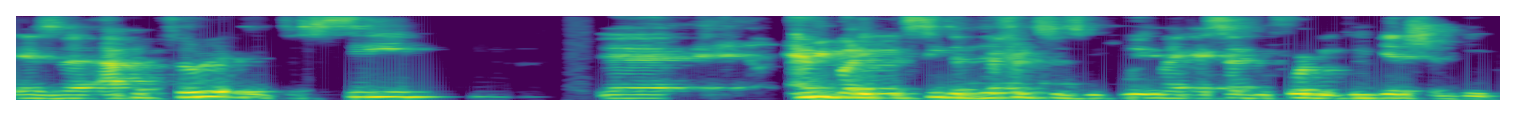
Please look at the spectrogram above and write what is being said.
is an opportunity to see, uh, everybody could see the differences between, like I said before, between Yiddish and Hebrew.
